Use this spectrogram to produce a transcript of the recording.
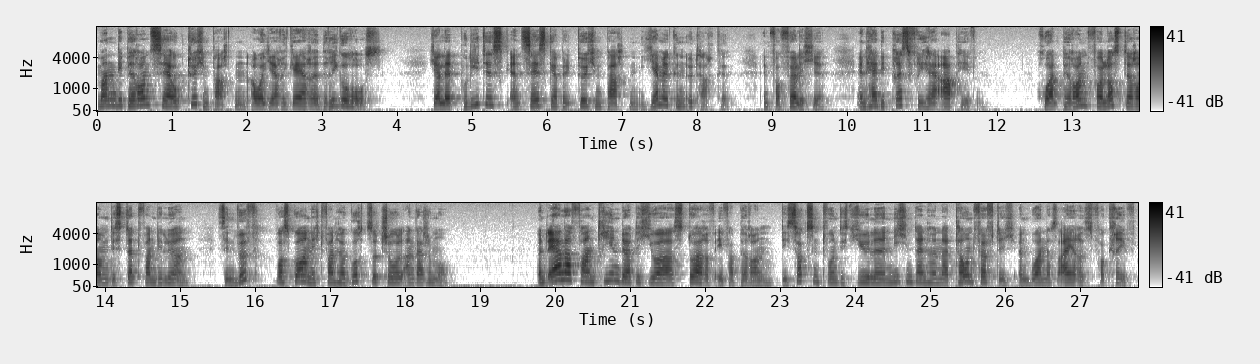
Man die Perrons her ook Türchenpachten, auer ja regere rigoros. Ja let politisch en zeeskepel Türchenpachten jemmelken Utachke, en vervöllige, en her die Pressfriher abhefen. Juan Perron verlost darum die Stöt van die Lörn, sin Wüff was gar nicht van her gurt sozial Engagement. Und erla van 33 Joa Storf Eva Perron, die 26 Jule 1952 in Buenos Aires verkräft.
